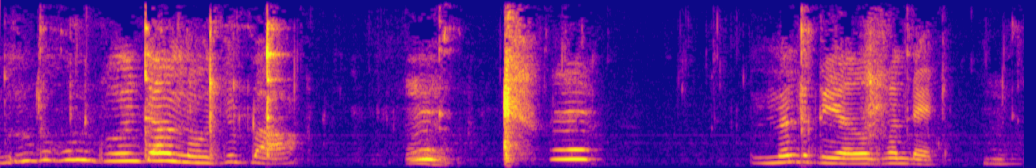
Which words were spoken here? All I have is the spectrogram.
なんでこんちゃんの落ちたうん。なんだか喜んでた。うん。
